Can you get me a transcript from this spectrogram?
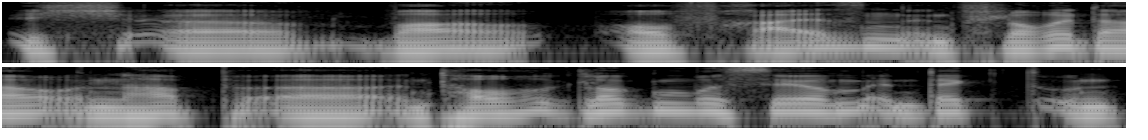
Ich äh, war auf Reisen in Florida und habe äh, ein Taucherglockenmuseum entdeckt und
